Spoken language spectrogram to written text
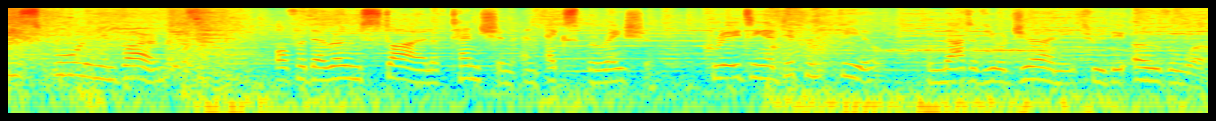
These sprawling environments offer their own style of tension and exploration, creating a different feel from that of your journey through the overworld.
